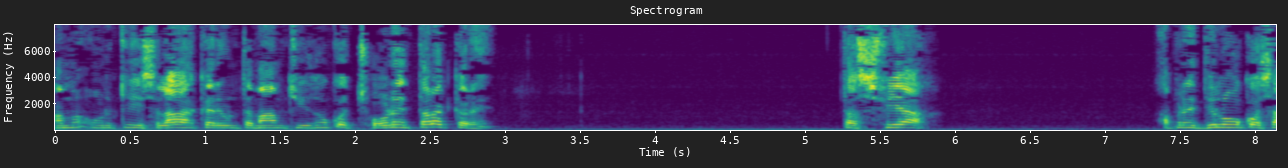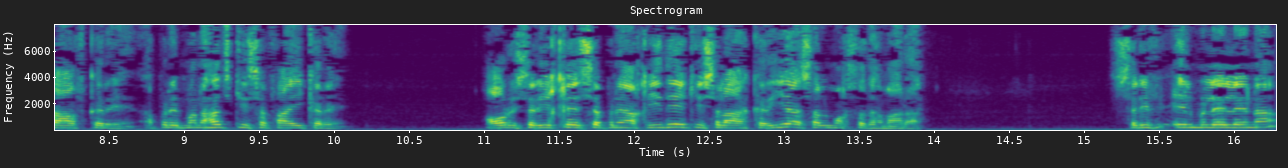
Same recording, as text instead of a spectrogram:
ہم ان کی اصلاح کریں، ان تمام چیزوں کو چھوڑیں، ترک کریں۔ تصفیہ، اپنے دلوں کو صاف کریں، اپنے منہج کی صفائی کریں، اور اس طریقے سے اپنے عقیدے کی اصلاح کریے، اصل مقصد ہمارا۔ صرف علم لے لینا،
